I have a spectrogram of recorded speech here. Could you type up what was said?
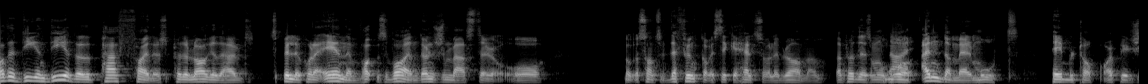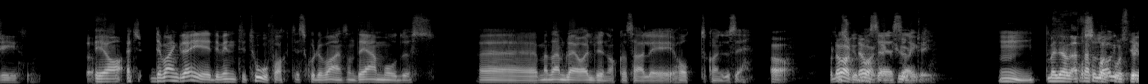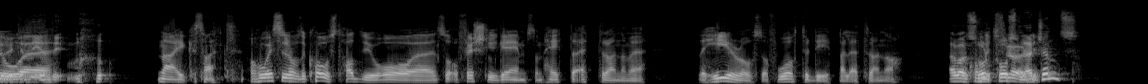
Var det DND eller Pathfinders prøvde å lage det her spillet hvor den ene var en dungeon master og noe sånt? Det funka visst ikke helt så veldig bra, men de prøvde liksom å gå enda mer mot tabletop RPG. Ja, det var en greie i Divinity 2 faktisk, hvor det var en sånn DM-modus. Eh, men den ble aldri noe særlig hot, kan du si. Ja. For det var, det var en kul ting. Mm. Men ja, så etterpå kom spillet jo, ikke DND. Nei, ikke sant. Og Wizard of the Coast hadde jo òg en så official game som heter et eller annet med The Heroes of Waterdeep, eller et eller annet. Det var Sword Coast før Legends?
